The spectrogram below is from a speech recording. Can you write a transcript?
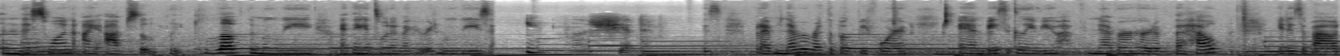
and this one I absolutely love the movie. I think it's one of my favorite movies. Eat the shit. But I've never read the book before and basically if you have never heard of The Help, it is about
